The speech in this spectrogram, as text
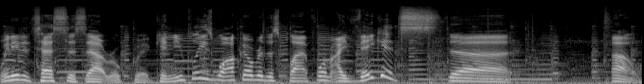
We need to test this out real quick. Can you please walk over this platform? I think it's the... Oh.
